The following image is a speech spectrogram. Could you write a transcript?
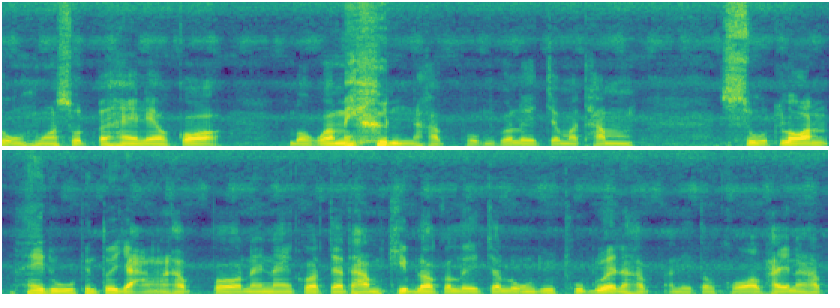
ส่งหัวสดไปให้แล้วก็บอกว่าไม่ขึ้นนะครับ ผมก็เลยจะมาทำสูตรร้อนให้ดูเป็นตัวอย่างนะครับ ก็ในๆก็จะทำคลิปแล้วก็เลยจะลง YouTube ด้วยนะครับ อันนี้ต้องขออภัยนะครับ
